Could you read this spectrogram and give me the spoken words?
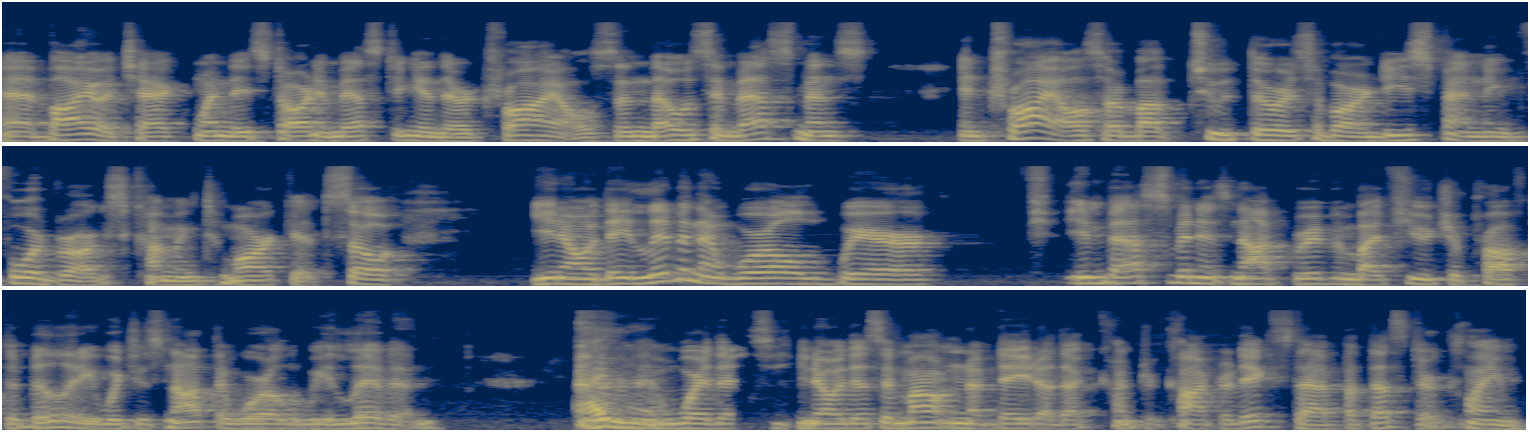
uh, biotech when they start investing in their trials. And those investments in trials are about two thirds of R&D spending for drugs coming to market. So, you know, they live in a world where investment is not driven by future profitability, which is not the world we live in. I, where there's you know there's a mountain of data that contra- contradicts that, but that's their claim.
